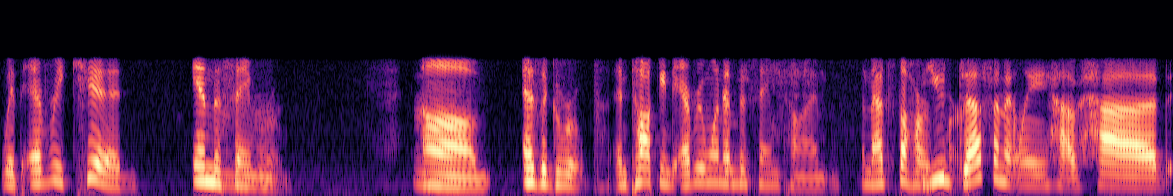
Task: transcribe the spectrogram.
with every kid in the same room, um, as a group, and talking to everyone at the same time, and that's the hard you part. You definitely have had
